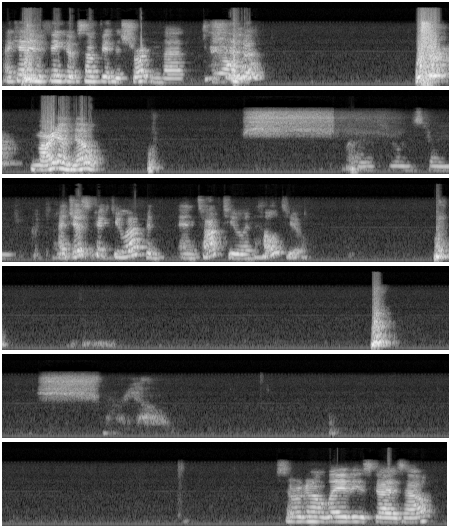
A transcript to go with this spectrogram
I can't even think of something to shorten that. Yeah. Mario, no. Shh. That is really strange. can't I just picked you up and, and talked to you and held you. Shh, Mario. So we're gonna lay these guys out.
